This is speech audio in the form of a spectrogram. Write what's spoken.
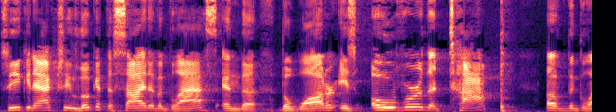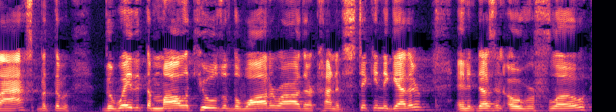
So you can actually look at the side of a glass and the, the water is over the top of the glass, but the, the way that the molecules of the water are, they're kind of sticking together and it doesn't overflow.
